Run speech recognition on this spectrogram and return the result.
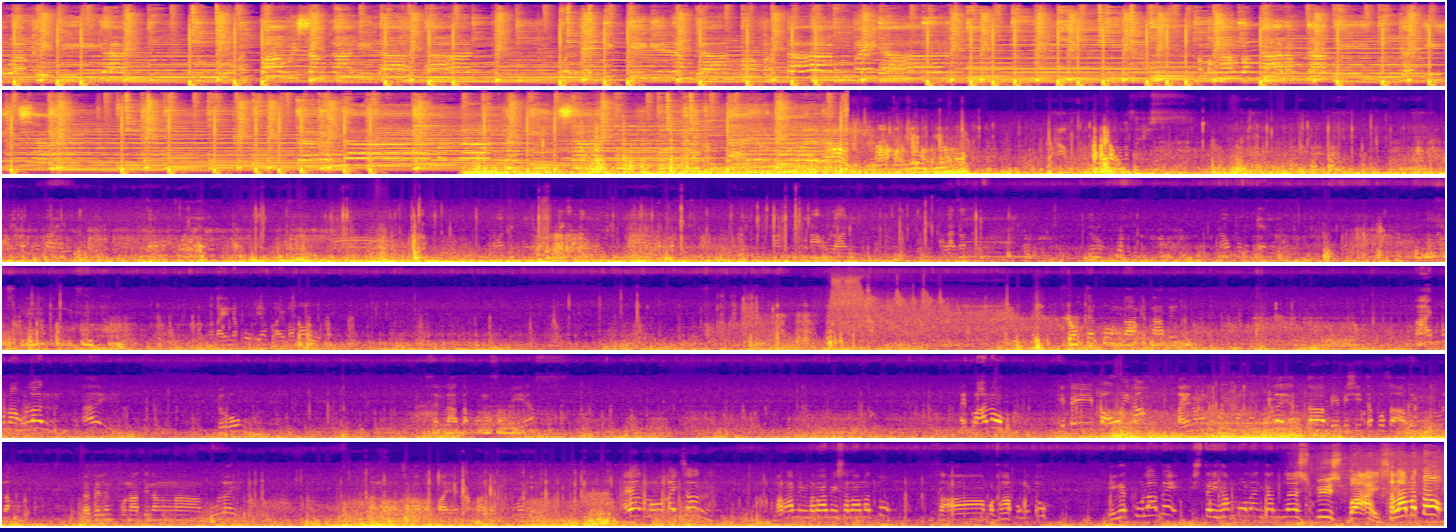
bagoong isang lata po ng sardinas ay paano? Kita'y pauwi na. Tayo naman po yung magugulay at uh, bibisita po sa akin aking lula. Dadalhan po natin ng uh, ah, gulay. Ano at saka papaya at saka lagitway ayan mga kaisan. Maraming maraming salamat po sa maghapong ito. Ingat po lagi. Stay humble and God bless. Peace. Bye. Salamat po.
